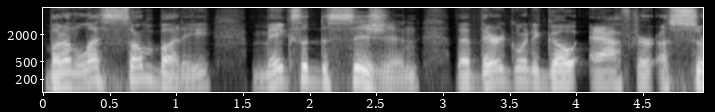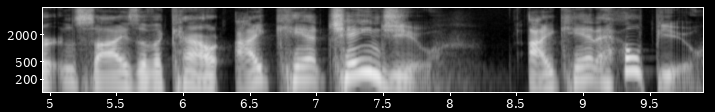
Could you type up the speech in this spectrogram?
But unless somebody makes a decision that they're going to go after a certain size of account, I can't change you. I can't help you.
